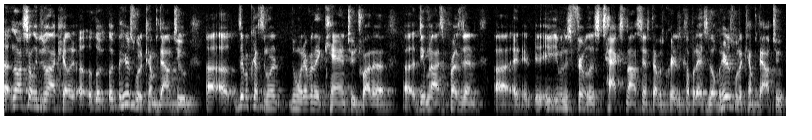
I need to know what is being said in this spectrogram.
Uh, no, I certainly do not, Kelly. Uh, look, look, here's what it comes down to. Uh, uh Democrats are doing whatever they can to try to uh, demonize the president, uh, and, and, even this frivolous tax nonsense that was created a couple days ago. But here's what it comes down to.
